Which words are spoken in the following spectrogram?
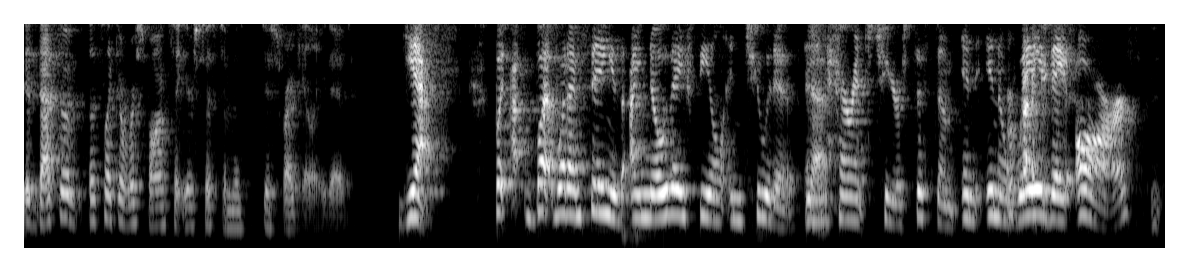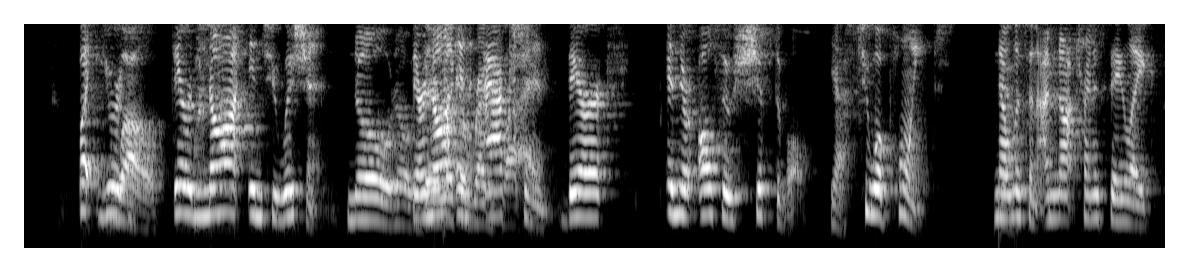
That's a that's like a response that your system is dysregulated. Yes. But but what I'm saying is I know they feel intuitive and Yes. inherent to your system and in a way they are. But you're well, they're not intuition. no, no, They're, not like a an action. flag. They're and they're also shiftable Yes. to a point. Now Yes. listen, I'm not trying to say like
